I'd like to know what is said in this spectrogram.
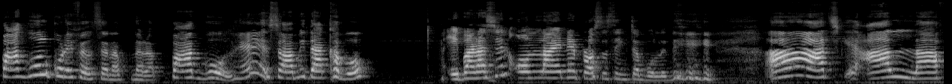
পাগল করে ফেলছেন আপনারা। পাগল হ্যাঁ? সো আমি দেখাবো। এবার আসেন অনলাইনের প্রসেসিংটা বলে দি আজকে আল্লাহ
